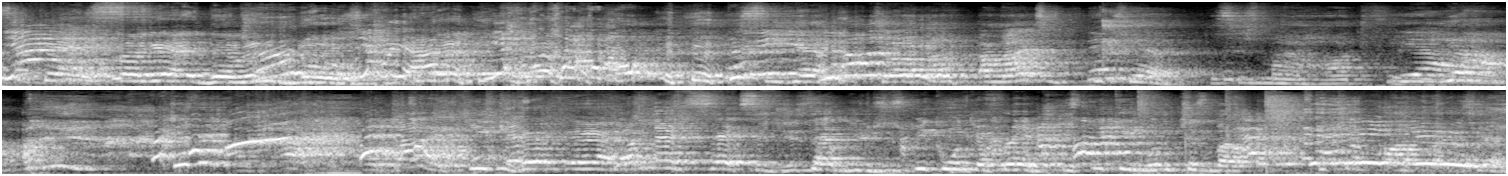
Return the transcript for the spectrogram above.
Yes! Okay, they will know. Yeah, yeah. See, yeah. So I'm actually yeah. This is my heart for you. Yeah. I'm not sexy. Just that you're just speaking with your friend. You're speaking with just about it's your heart right here.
